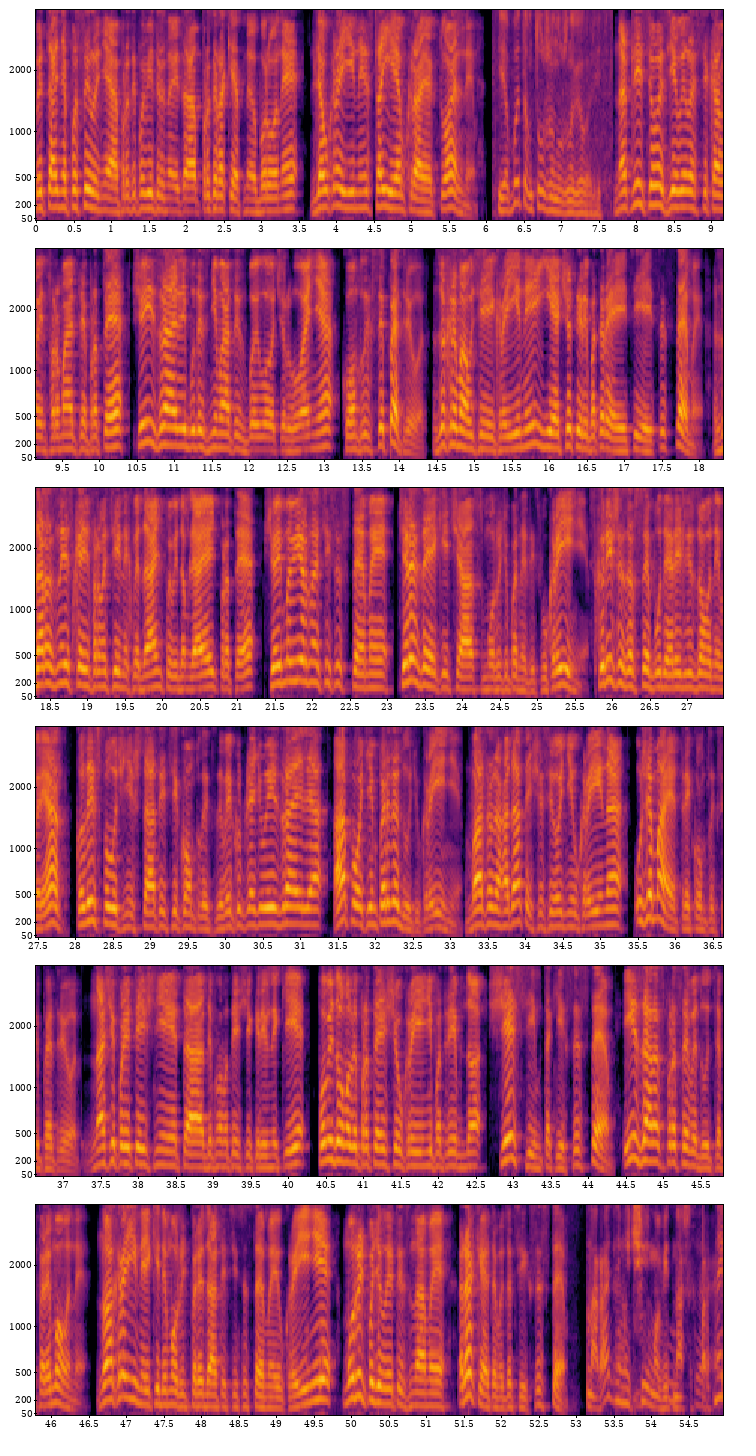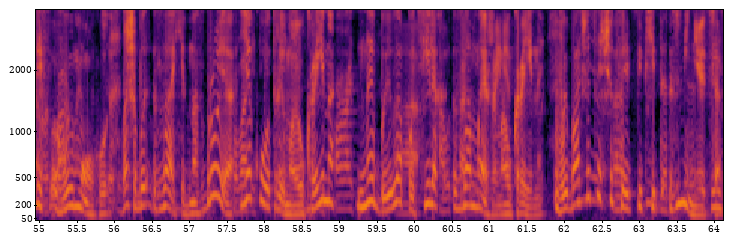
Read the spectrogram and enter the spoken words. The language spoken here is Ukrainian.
Питання посилення протиповітряної та протиракетної оборони для України стає вкрай актуальним. И об этом тоже нужно говорить. На тлі цього з'явилася цікава інформація про те, що Ізраїль буде знімати з бойового чергування комплекси Петріот. Зокрема, у цієї країни є чотири батареї цієї системи. Зараз низка інформаційних видань повідомляють про те, що ймовірно ці системи через деякий час можуть опинитись в Україні. Скоріше за все буде реалізований варіант, коли Сполучені Штати ці комплекси викуплять у Ізраїля, а потім передадуть Україні. Варто нагадати, що сьогодні Україна уже має три комплекси Петріот. Наші політичні та дипломатичні керівники повідомили про те, що Україні потрібно ще сім таких систем, і зараз про це ведуться перемовини. Ну а країни, які не можуть передати ці системи Україні, можуть поділитись з нами ракетами до цих систем. Наразі ми чуємо від наших партнерів вимогу, щоб західна зброя, яку отримує Україна, не била по цілях за межами України. Ви бачите, що цей підхід змінюється.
